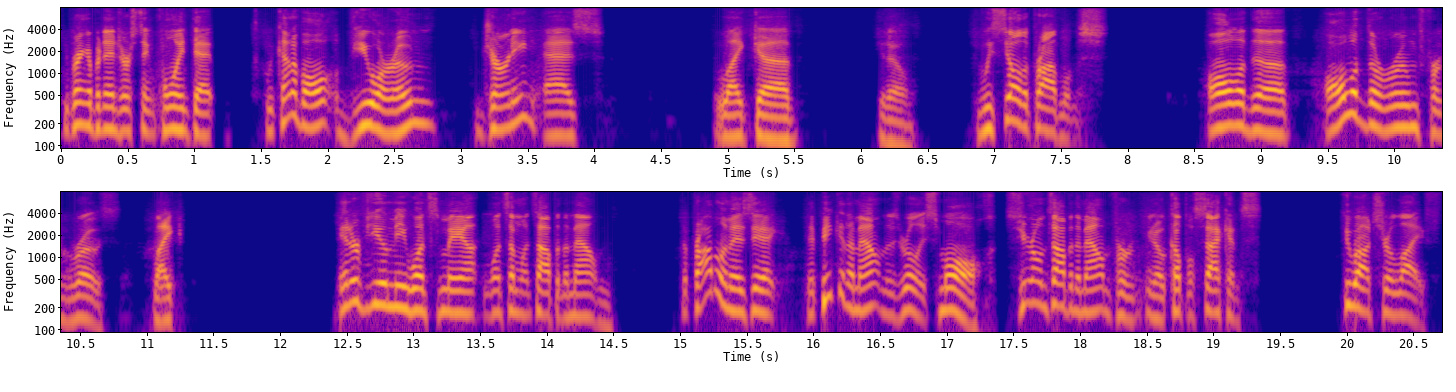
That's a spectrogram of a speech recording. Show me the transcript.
you bring up an interesting point that we kind of all view our own journey as like, uh, you know, we see all the problems, all of the all of the room for growth. Like, interview me once ma- once I'm on top of the mountain. The problem is that the peak of the mountain is really small, so you're on top of the mountain for you know a couple seconds throughout your life.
